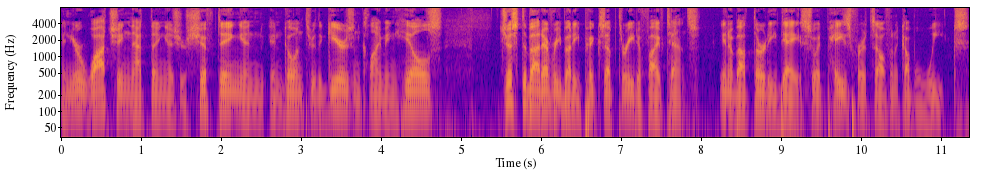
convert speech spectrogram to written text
and you're watching that thing as you're shifting and, and going through the gears and climbing hills, just about everybody picks up three to five tenths in about 30 days. So it pays for itself in a couple weeks.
